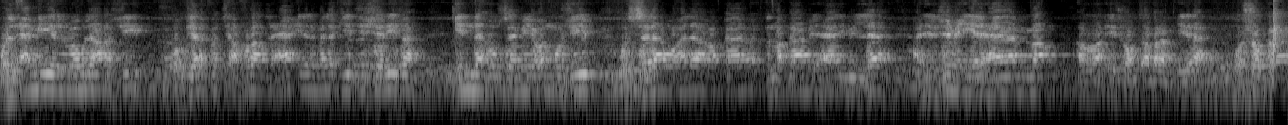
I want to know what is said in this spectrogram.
والأمير المولى رشيد وكافة أفراد العائلة الملكية الشريفة إنه سميع مجيب والسلام على مقام المقام العالي بالله عن الجمعية العامة الرئيس معتبر الإله وشكرا.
